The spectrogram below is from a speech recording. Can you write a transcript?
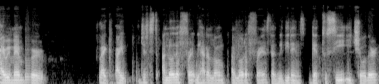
I remember like I just a lot of friends we had a long a lot of friends that we didn't get to see each other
